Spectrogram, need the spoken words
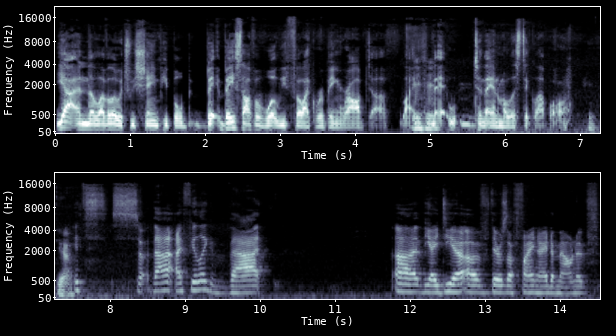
yeah, and the level at which we shame people b- based off of what we feel like we're being robbed of, like mm-hmm. the, to the animalistic level. Yeah, it's so that I feel like that uh, the idea of there's a finite amount of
